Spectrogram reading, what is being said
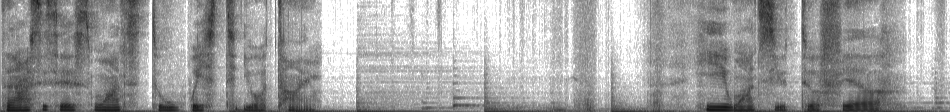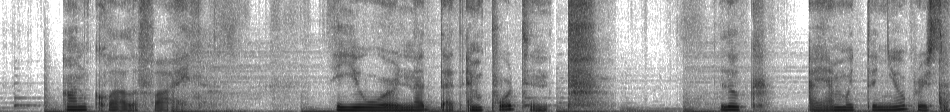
The narcissist wants to waste your time. He wants you to feel unqualified. You were not that important. Look, I am with the new person.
